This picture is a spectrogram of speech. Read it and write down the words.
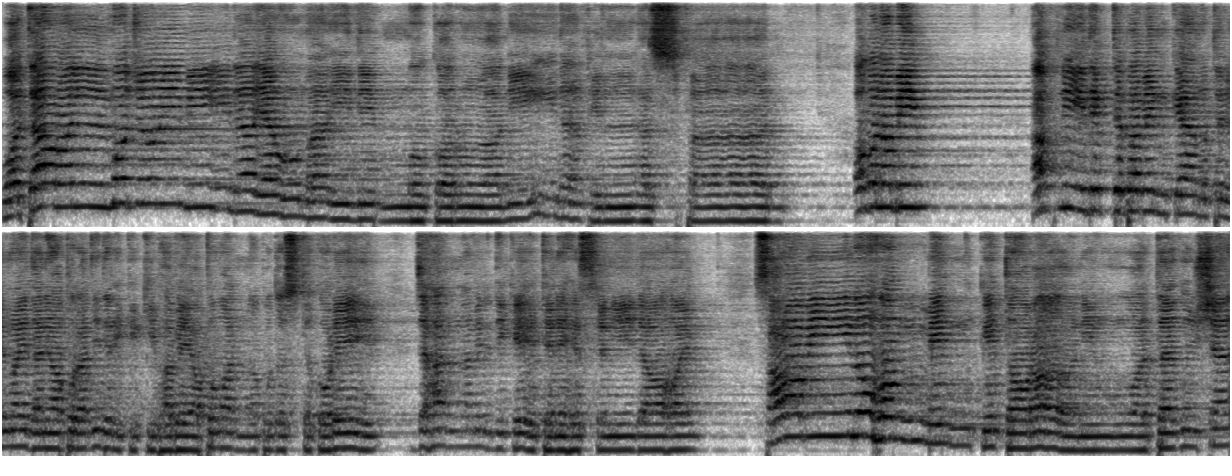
وترى المجرمين يومئذ مقرنين في الأسفاد অগনবী আপনি দেখতে পাবেন কেয়ামতের ময়দানে অপরাধীদেরকে কিভাবে অপমান অপদস্থ করে জাহান্নামের দিকে টেনে হেসড়ে নিয়ে যাওয়া হয় سرابيلهم من قطران وتغشى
